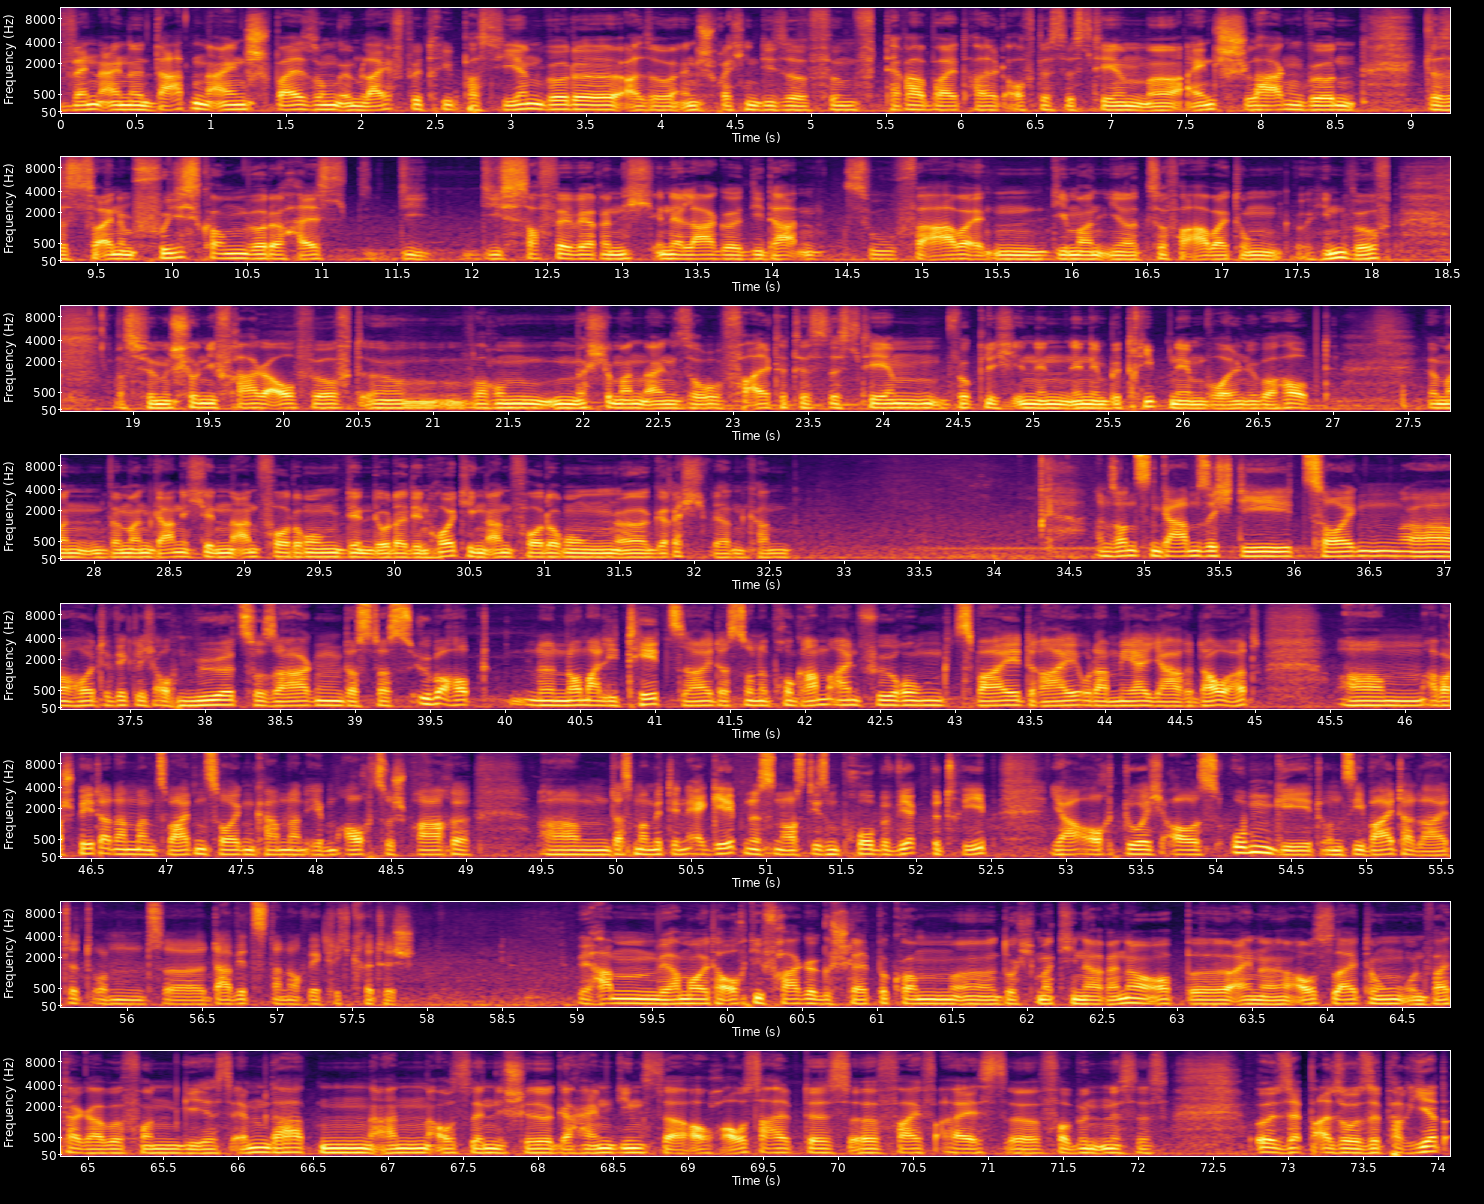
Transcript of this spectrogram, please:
wenn eine Dateneinspeisung im Live-Betrieb passieren würde, also entsprechend diese 5 Terabyte halt auf das System äh, einschlagen würden, dass es zu einem Freeze kommen würde, heißt die, die Software wäre nicht in der Lage, die Daten zu verarbeiten, die man ihr zur Verarbeitung hinwirft. Was für mich schon die Frage aufwirft, äh, warum möchte man ein so veraltetes System wirklich in den, in den Betrieb nehmen wollen überhaupt? Wenn man, wenn man gar nicht den Anforderungen den, oder den heutigen Anforderungen äh, gerecht werden kann. Ansonsten gaben sich die Zeugen äh, heute wirklich auch Mühe zu sagen, dass das überhaupt eine Normalität sei, dass so eine Programmeinführung zwei, drei oder mehr Jahre dauert. Ähm, aber später dann beim zweiten Zeugen kam dann eben auch zur Sprache, ähm, dass man mit den Ergebnissen aus diesem Probewirkbetrieb ja auch durchaus umgeht und sie weiterleitet. Und äh, da wird es dann auch wirklich kritisch. Wir haben, wir haben heute auch die Frage gestellt bekommen äh, durch Martina Renner, ob äh, eine Ausleitung und Weitergabe von GSM-Daten an ausländische Geheimdienste auch außerhalb des äh, Five Eyes-Verbündnisses, äh, sep also separiert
